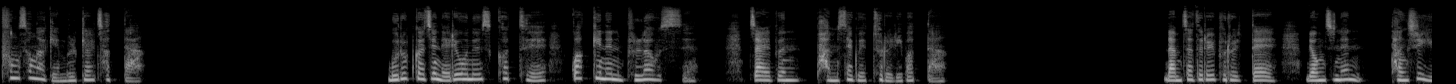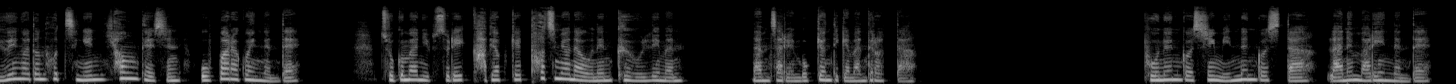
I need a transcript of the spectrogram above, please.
풍성하게 물결쳤다. 무릎까지 내려오는 스커트에 꽉 끼는 블라우스, 짧은 밤색 외투를 입었다. 남자들을 부를 때 명진은 당시 유행하던 호칭인 형 대신 오빠라고 했는데 조그만 입술이 가볍게 터지며 나오는 그 울림은 남자를 못 견디게 만들었다. 보는 것이 믿는 것이다 라는 말이 있는데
